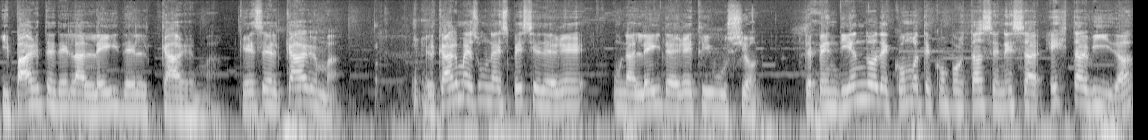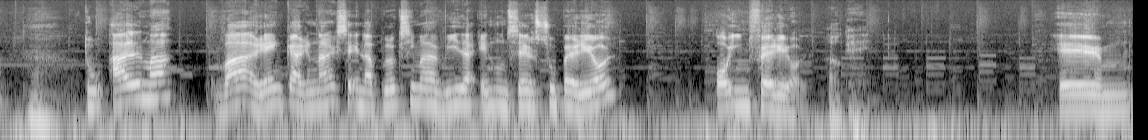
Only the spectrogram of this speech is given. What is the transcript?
y parte de la ley del karma. ¿Qué es el karma? El karma es una especie de una ley de retribución Dependiendo de cómo te comportas en esa, esta vida, ah. tu alma va a reencarnarse en la próxima vida en un ser superior o inferior. Em,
